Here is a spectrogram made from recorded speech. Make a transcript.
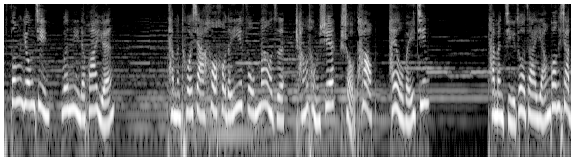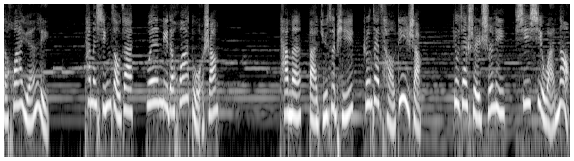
蜂拥进温妮的花园，他们脱下厚厚的衣服、帽子、长筒靴、手套，还有围巾。他们挤坐在阳光下的花园里，他们行走在温妮的花朵上，他们把橘子皮扔在草地上，又在水池里嬉戏玩闹。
